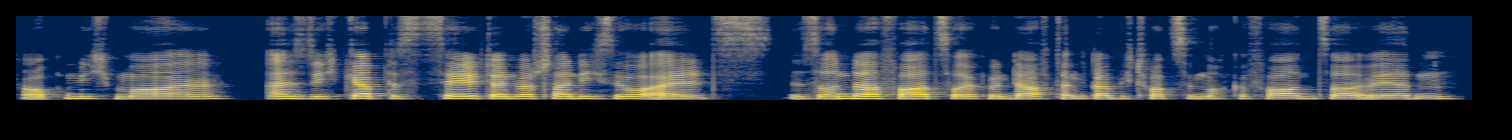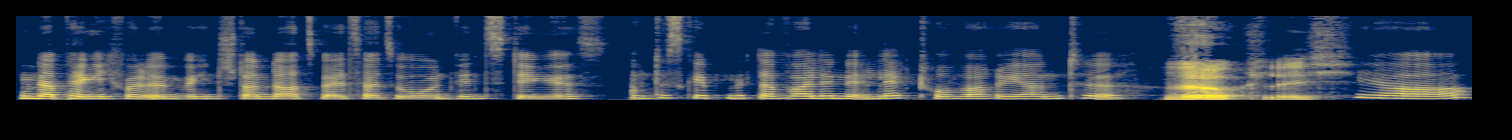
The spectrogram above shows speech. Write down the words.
Glaub nicht mal. Also ich glaube, das zählt dann wahrscheinlich so als Sonderfahrzeug und darf dann, glaube ich, trotzdem noch gefahren werden. Unabhängig von irgendwelchen Standards, weil es halt so ein Winzding ist. Und es gibt mittlerweile eine Elektrovariante. Wirklich? Ja.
